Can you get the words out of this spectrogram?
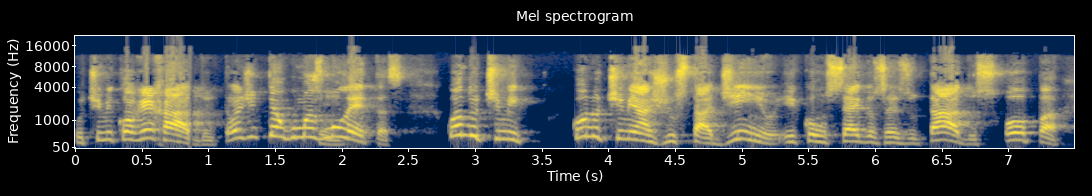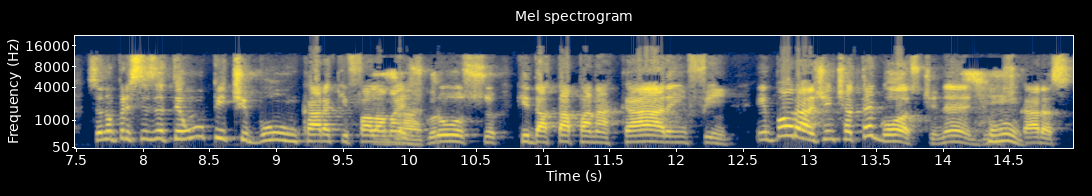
o time corre errado. Então a gente tem algumas Sim. muletas. Quando o time quando o time é ajustadinho e consegue os resultados, opa, você não precisa ter um pitbull, um cara que fala mais Exato. grosso, que dá tapa na cara, enfim. Embora a gente até goste, né, de uns caras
